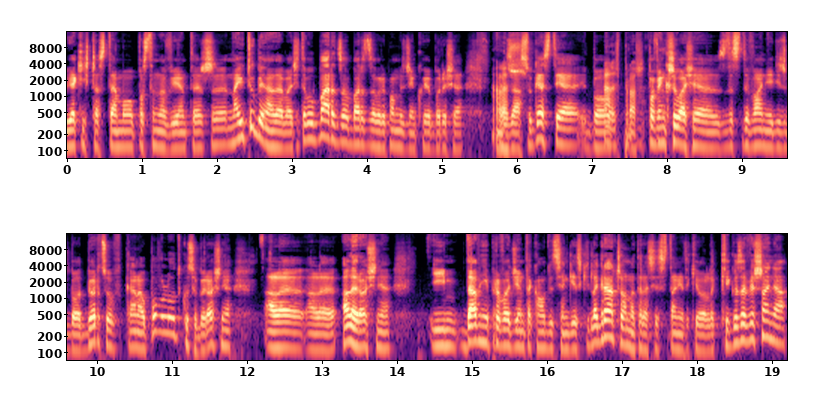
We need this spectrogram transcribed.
jakiś czas temu postanowiłem też na YouTubie nadawać. I to był bardzo, bardzo dobry pomysł. Dziękuję Borysie ależ, za sugestię, bo powiększyła się zdecydowanie liczba odbiorców. Kanał powolutku sobie rośnie, ale, ale, ale rośnie. I dawniej prowadziłem taką audycję angielski dla gracza, ona teraz jest w stanie takiego lekkiego zawieszenia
